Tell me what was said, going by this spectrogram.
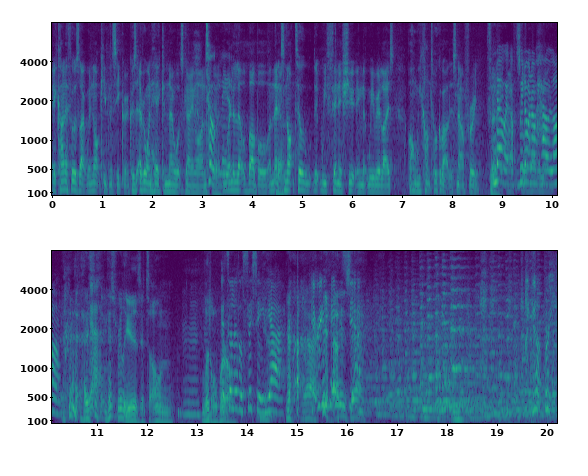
it kind of feels like we're not keeping a secret because everyone here can know what's going on. Totally. We're in a little bubble, and then it's not till that we finish shooting that we realise, oh, we can't talk about this now for, for no, eight it- months we don't know however how long. This, yeah. is, this really is its own little world. It's a little city, yeah. It really Yeah, it is, is, yeah. yeah. I can't breathe.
